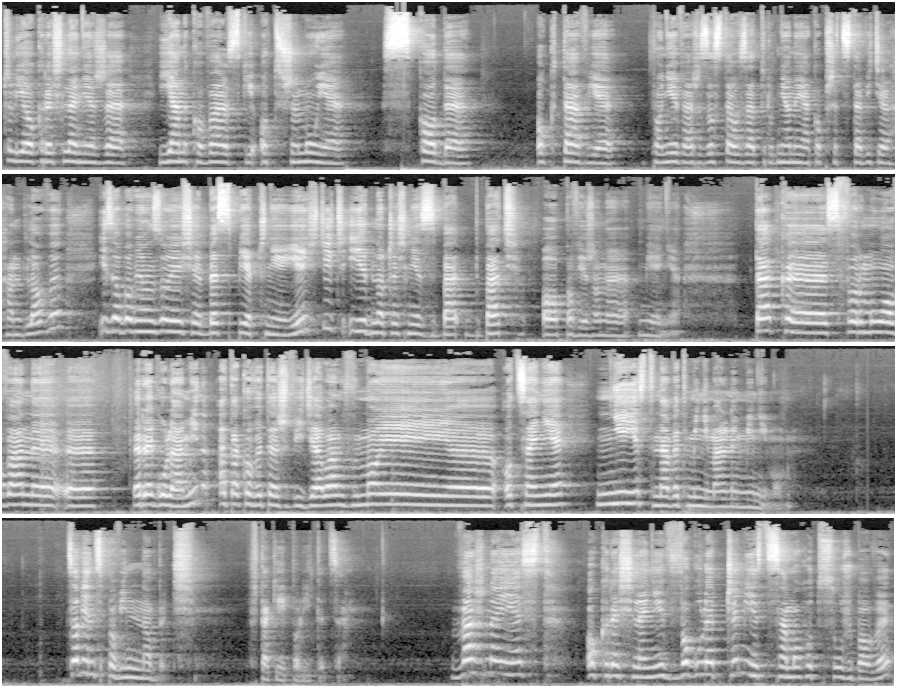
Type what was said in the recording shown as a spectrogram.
czyli określenie, że Jan Kowalski otrzymuje Skodę Oktawię ponieważ został zatrudniony jako przedstawiciel handlowy i zobowiązuje się bezpiecznie jeździć i jednocześnie dbać o powierzone mienie. Tak e, sformułowany e, regulamin, a takowy też widziałam, w mojej e, ocenie nie jest nawet minimalnym minimum. Co więc powinno być w takiej polityce? Ważne jest określenie w ogóle, czym jest samochód służbowy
